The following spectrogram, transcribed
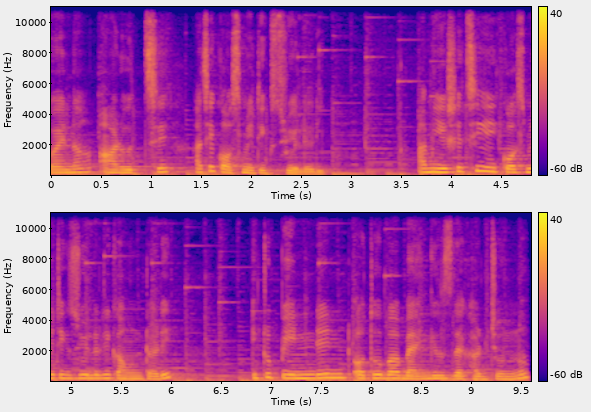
গয়না, আর হচ্ছে আছে কসমেটিক্স জুয়েলারি আমি এসেছি এই কসমেটিক্স জুয়েলারি কাউন্টারে একটু পেন্ডেন্ট অথবা ব্যাঙ্গেলস দেখার জন্য,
